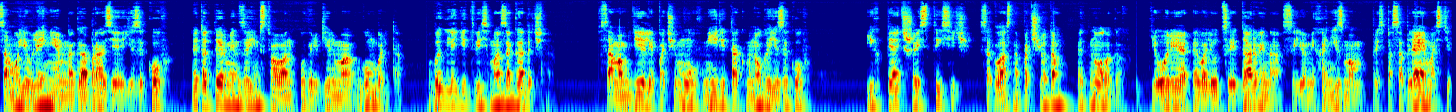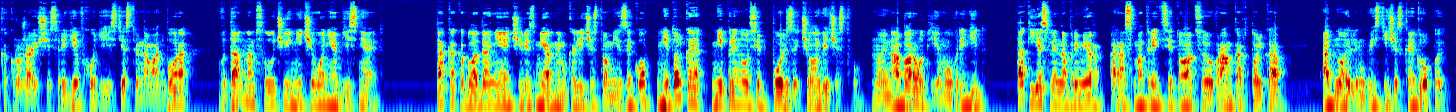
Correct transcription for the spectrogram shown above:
Само явление многообразия языков, этот термин заимствован у Вильгельма Гумбольта, выглядит весьма загадочно. В самом деле, почему в мире так много языков? Их 5-6 тысяч, согласно подсчетам этнологов. Теория эволюции Дарвина с ее механизмом приспособляемости к окружающей среде в ходе естественного отбора в данном случае ничего не объясняет. Так как обладание чрезмерным количеством языков не только не приносит пользы человечеству, но и наоборот ему вредит. Так если, например, рассмотреть ситуацию в рамках только одной лингвистической группы,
